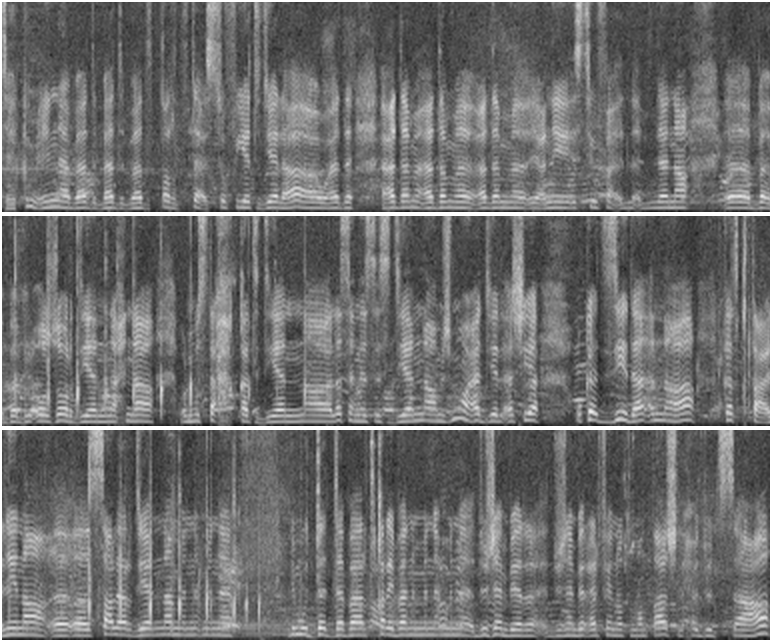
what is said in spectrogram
تهكم علينا بهذا بهذا الطرد تاع السفيات ديالها وهذا عدم عدم عدم يعني استيفاء لنا آه، بالأجور ديالنا حنا والمستحقات ديالنا لا سنسس ديالنا مجموعة ديال الأشياء. وكتزيدها أنها كتقطع علينا آه، آه، الصالير ديالنا من من لمدة دابا تقريبا من من دجنبر دجنبر 2018 لحدود الساعة.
